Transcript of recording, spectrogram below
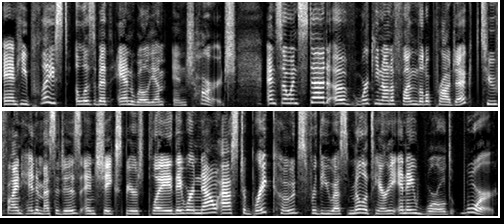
and he placed Elizabeth and William in charge. And so instead of working on a fun little project to find hidden messages in Shakespeare's play, they were now asked to break codes for the US military in a world war.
